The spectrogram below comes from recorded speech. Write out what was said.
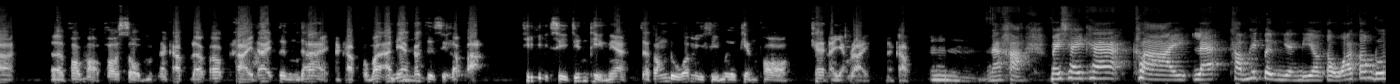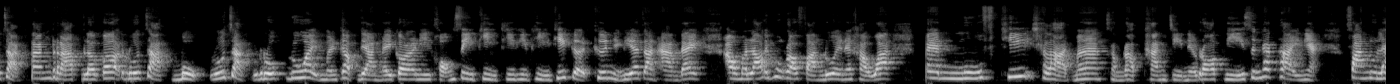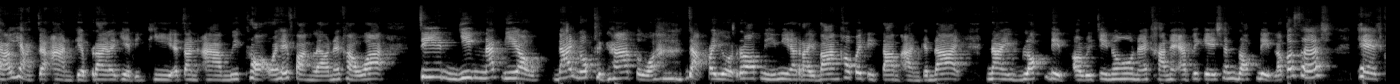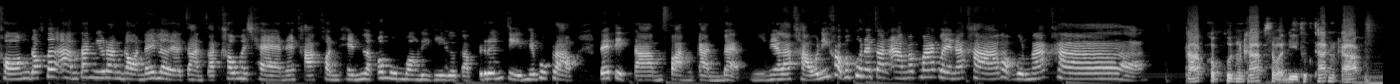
พอเหมาะพอสมนะครับ แล้วก็คลายได้ตึงได้นะครับ ผมว่าอันนี้ก็คือศิลปะ ที่สีจิ้นผิงเนี่ยจะต้องดูว่ามีฝีมือเพียงพอแค่ไหนอย่างไรนะครับ อืมนะคะ ไม่ใช่แค่คลายและทำให้ตึงอย่างเดียว แต่ว่าต้องรู้จักตั้งรับ แล้วก็รู้จักบุก รู้จักรุกด้วยเหมือนกับอย่างในกรณีของ CPTPP ที่เกิดขึ้นอย่างที่อาจารย์อาร์มได้ เอามาเล่าให้พวกเราฟังด้วยนะคะว่าเป็น move ที่ฉลาดมากสำหรับทางจีนในรอบนี้ ซึ่งถ้าใครเนี่ยฟังดูแล้วอยากจะอ่านเก็บรายละเอียดอีกทีอาจารย์อาร์มวิเคราะห์ไว้ให้ฟังแล้วนะคะว่า จีนยิงนัดเดียวได้นกถึง 5 ตัว จากประโยชน์รอบนี้มีอะไรบ้างเข้าไปติดตามอ่านกันได้ใน Blockdit Original นะคะในแอปพลิเคชัน Blockdit แล้วก็ search เพจของดรอาร์มตั้งนิรันดรได้เลยอาจารย์จะเข้ามาแชร์นะคะ content แล้วก็มุมมองดีๆเกี่ยวกับเรื่องจีนให้พวกเราได้ติดตามฟังกันแบบนี้เนี่ยแหละค่ะวันนี้ขอบพระคุณอาจารย์อาร์มมากๆเลยนะคะ ขอบคุณมากค่ะ ครับขอบคุณครับ สวัสดีทุกท่านครับ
